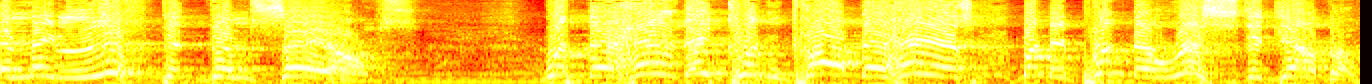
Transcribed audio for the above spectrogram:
and they lifted themselves with their hand. They couldn't clap their hands, but they put their wrists together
